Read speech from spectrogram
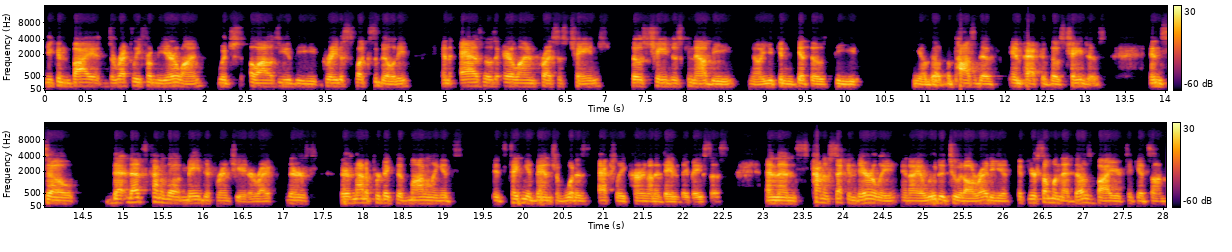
you can buy it directly from the airline, which allows you the greatest flexibility. And as those airline prices change, those changes can now be, you know, you can get those the, you know, the, the positive impact of those changes. And so that that's kind of the main differentiator, right? There's there's not a predictive modeling. It's it's taking advantage of what is actually occurring on a day-to-day basis. And then kind of secondarily, and I alluded to it already, if, if you're someone that does buy your tickets on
